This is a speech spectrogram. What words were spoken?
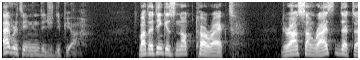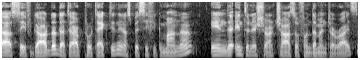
everything in the GDPR. But I think it's not correct. There are some rights that are safeguarded, that are protected in a specific manner in the International Charter of Fundamental Rights.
